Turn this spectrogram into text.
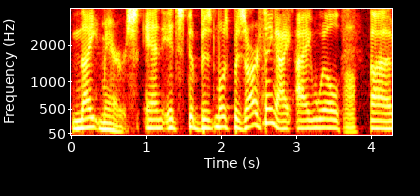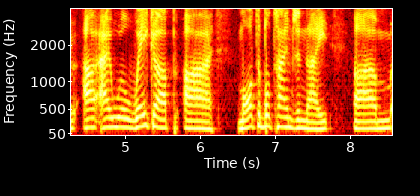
nightmares, and it's the biz- most bizarre thing. I I will uh, I, I will wake up uh, multiple times a night. Um,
